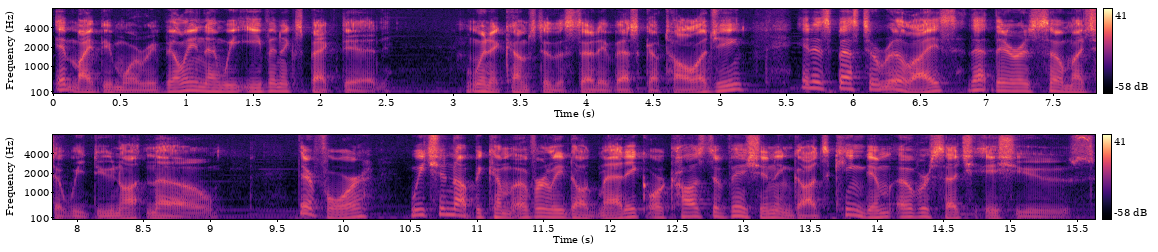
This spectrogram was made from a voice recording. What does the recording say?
It might be more revealing than we even expected. When it comes to the study of eschatology, it is best to realize that there is so much that we do not know. Therefore, we should not become overly dogmatic or cause division in God's kingdom over such issues.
